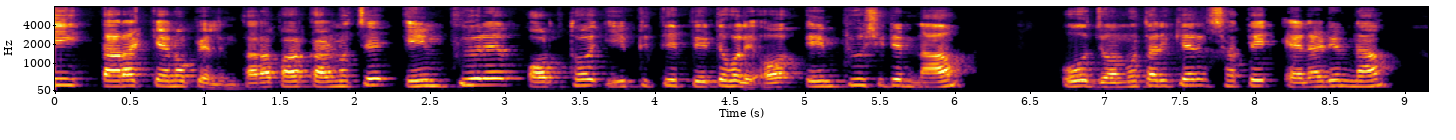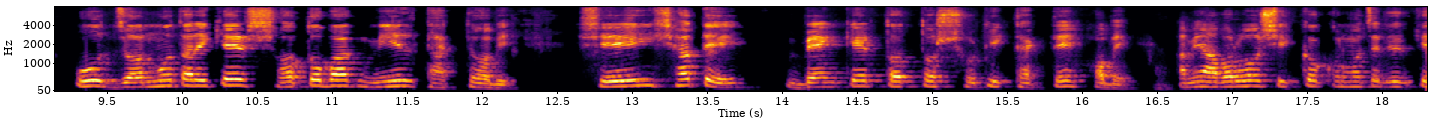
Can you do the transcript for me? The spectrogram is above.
এই তারা কেন পেলেন? তারা পাওয়ার কারণ হচ্ছে এমপিও এর অর্থ ইফটিতে পেতে হলে এমপিও শিটের নাম ও জন্ম তারিখের সাথে এনআইডির নাম ও জন্ম তারিখের শতভাগ মিল থাকতে হবে। সেই সাথে ব্যাংকের তথ্য সঠিক থাকতে হবে। আমি আবারও শিক্ষক কর্মচারীদেরকে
